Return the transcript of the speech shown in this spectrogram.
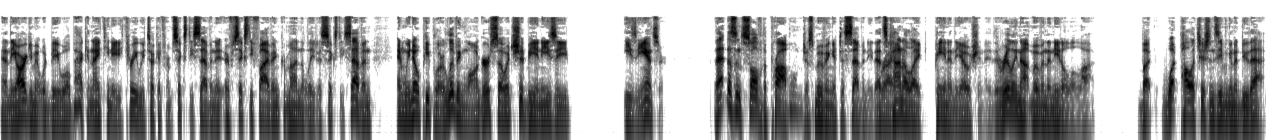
And the argument would be, well, back in 1983, we took it from 67 eh, or 65 incrementally to 67, and we know people are living longer, so it should be an easy, easy answer. That doesn't solve the problem, just moving it to 70. That's right. kind of like peeing in the ocean. It's really not moving the needle a lot. But what politician's even going to do that?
